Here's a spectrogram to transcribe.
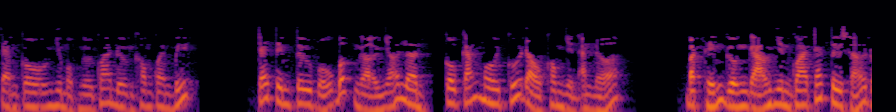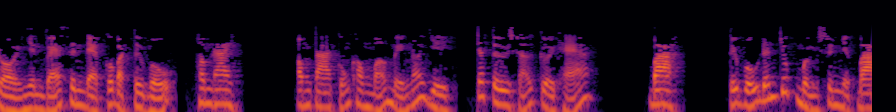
Xem cô như một người qua đường không quen biết. Trái tim Tư Vũ bất ngờ nhói lên, cô cắn môi cúi đầu không nhìn anh nữa. Bạch Thiển gượng gạo nhìn qua Trác Tư Sở rồi nhìn vẻ xinh đẹp của Bạch Tư Vũ. Hôm nay, ông ta cũng không mở miệng nói gì, Trác Tư Sở cười khẽ. Ba, Tiểu Vũ đến chúc mừng sinh nhật ba.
